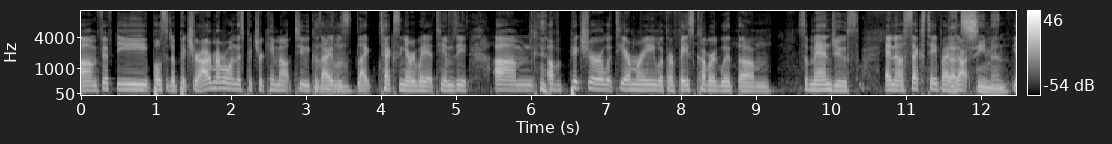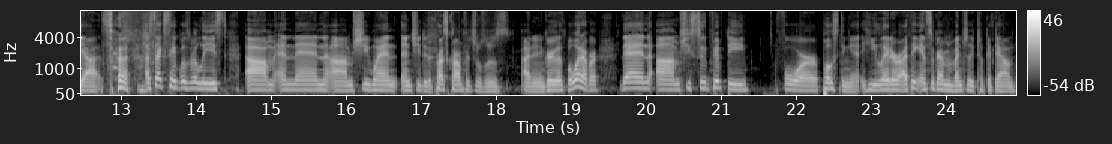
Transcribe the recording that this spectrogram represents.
um, 50 posted a picture. I remember when this picture came out too, because I was Mm-hmm. like texting everybody at TMZ um, of a picture with Teairra Mari with her face covered with um, some man juice and a sex tape I that's got. semen. Yeah, so a sex tape was released, um, and then um, she went and she did a press conference, which was I didn't agree with, but whatever. Then um, she sued Fifty for posting it. He later, I think Instagram eventually took it down,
